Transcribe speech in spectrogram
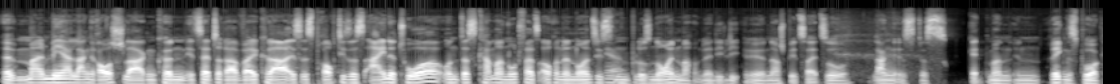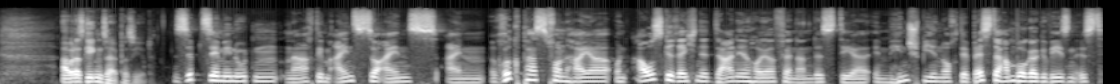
äh, mal mehr lang rausschlagen können etc., weil klar ist, es braucht dieses eine Tor und das kann man notfalls auch in der 90. Ja. plus 9 machen, wenn die äh, Nachspielzeit so lang ist. Das kennt man in Regensburg. Aber das Gegenteil passiert. 17 Minuten nach dem 1 zu 1 ein Rückpass von Haier und ausgerechnet Daniel Heuer Fernandes, der im Hinspiel noch der beste Hamburger gewesen ist.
